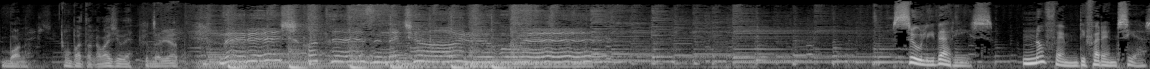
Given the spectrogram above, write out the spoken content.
bones. Un petó, que vagi bé. Fins aviat. Solidaris. No fem diferències.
